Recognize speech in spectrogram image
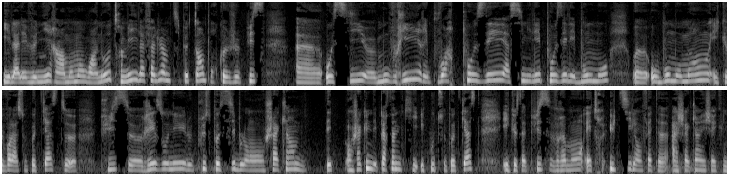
il allait venir à un moment ou à un autre, mais il a fallu un petit peu de temps pour que je puisse euh, aussi euh, m'ouvrir et pouvoir poser, assimiler, poser les bons mots euh, au bon moment et que voilà ce podcast puisse résonner le plus possible en chacun en chacune des personnes qui écoutent ce podcast et que ça puisse vraiment être utile en fait à chacun et chacune.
